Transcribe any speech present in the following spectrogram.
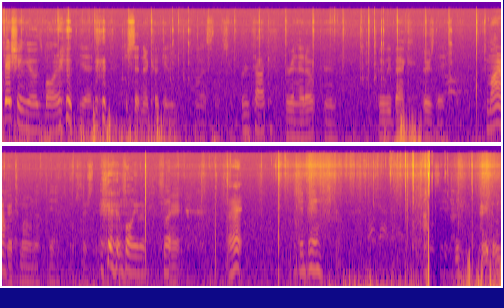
fishing, it was boring. Yeah. Just sitting there cooking and all that stuff. So we're talking. we're gonna head out and we'll be back Thursday Tomorrow. or tomorrow. No, yeah, Thursday. Won't even. All But- right. Alright. Good day. Alright, don't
